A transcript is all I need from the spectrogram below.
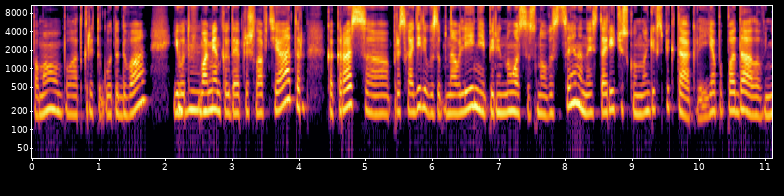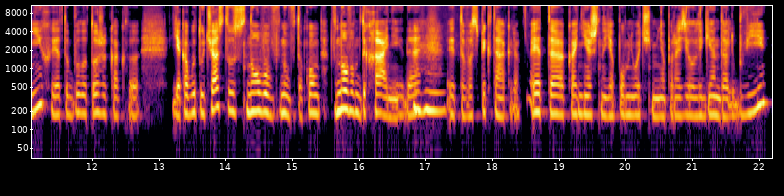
по-моему, была открыта года два. И mm-hmm. вот в момент, когда я пришла в театр, как раз э, происходили возобновления, переносы снова сцены на историческую многих спектаклей. Я попадала в них, и это было тоже как э, я как будто участвую снова в, ну, в таком в новом дыхании да, mm-hmm. этого спектакля. Это, конечно, я помню, очень меня поразила легенда о любви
